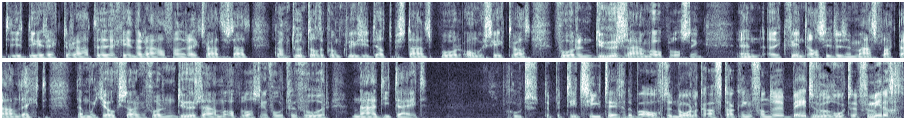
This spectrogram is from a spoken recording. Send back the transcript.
De directoraat-generaal van de Rijkswaterstaat kwam toen tot de conclusie dat het bestaanspoor ongeschikt was voor een duurzame oplossing. En ik vind als je dus een maasvlakte aanlegt, dan moet je ook zorgen voor een duurzame oplossing voor het vervoer na die tijd. Goed, de petitie tegen de beoogde noordelijke aftakking van de Betuwe-route. Vanmiddag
